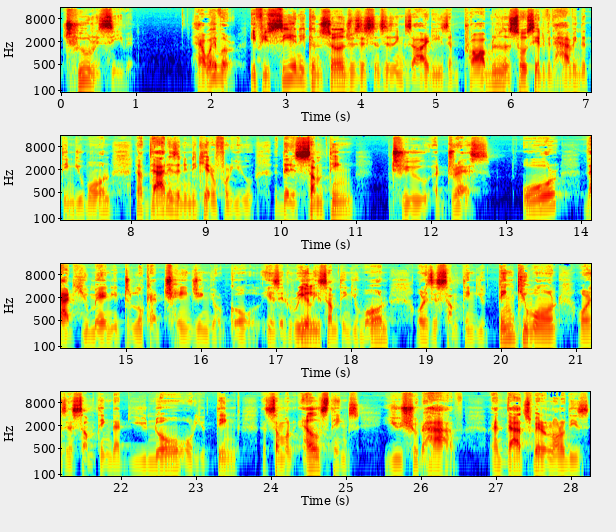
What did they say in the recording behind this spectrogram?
to receive it however if you see any concerns resistances anxieties and problems associated with having the thing you want now that is an indicator for you that there is something to address or that you may need to look at changing your goal. Is it really something you want, or is it something you think you want, or is it something that you know or you think that someone else thinks you should have? And that's where a lot of these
